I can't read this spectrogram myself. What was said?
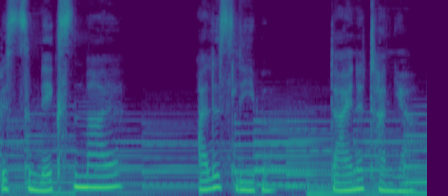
Bis zum nächsten Mal. Alles Liebe, deine Tanja.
